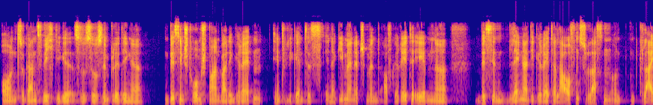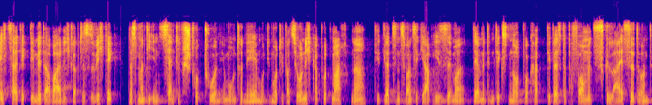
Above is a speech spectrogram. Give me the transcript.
und so ganz wichtige, so, so simple Dinge ein bisschen Strom sparen bei den Geräten, intelligentes Energiemanagement auf Geräteebene, ein bisschen länger die Geräte laufen zu lassen und, und gleichzeitig die Mitarbeiter, ich glaube, das ist wichtig, dass man die Incentive-Strukturen im Unternehmen und die Motivation nicht kaputt macht. Ne? Die letzten 20 Jahre hieß es immer, der mit dem dicksten Notebook hat die beste Performance geleistet und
